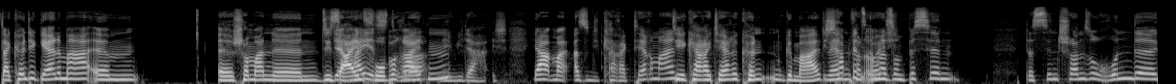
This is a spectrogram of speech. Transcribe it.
da könnt ihr gerne mal ähm, äh, schon mal ein Wie der Design heißt, vorbereiten. Oder? Nee, wie der, ich, ja, mal, also die Charaktere malen. Die Charaktere könnten gemalt ich werden habe von jetzt euch. immer so ein bisschen, das sind schon so runde,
